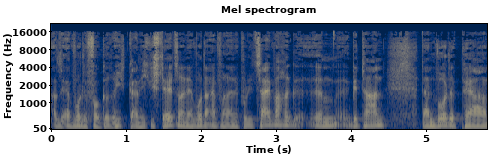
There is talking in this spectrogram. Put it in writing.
also er wurde vor Gericht gar nicht gestellt, sondern er wurde einfach in eine Polizeiwache ähm, getan. Dann wurde per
